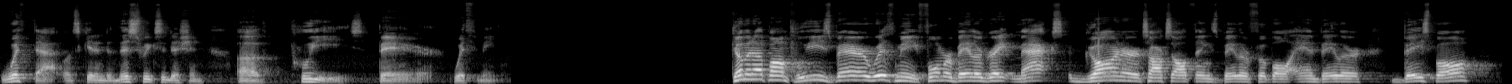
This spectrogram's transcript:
with that, let's get into this week's edition of Please Bear With Me. Coming up on Please Bear With Me, former Baylor great Max Garner talks all things Baylor football and Baylor baseball.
